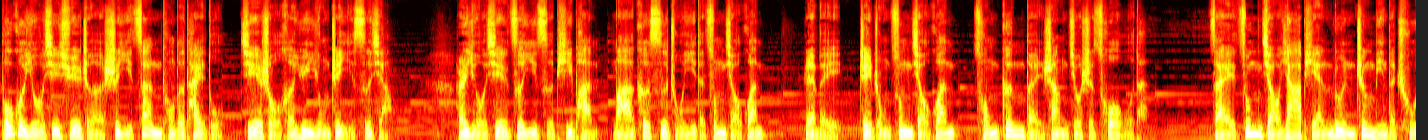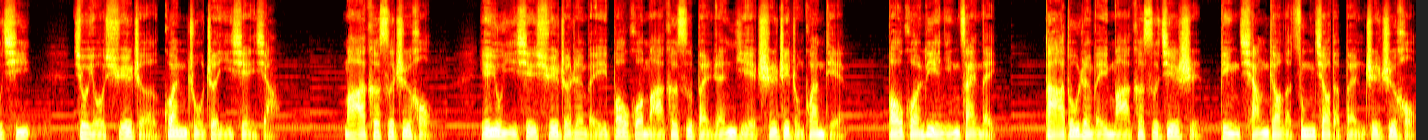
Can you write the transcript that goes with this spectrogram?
不过，有些学者是以赞同的态度接受和运用这一思想，而有些则以此批判马克思主义的宗教观，认为这种宗教观从根本上就是错误的。在宗教鸦片论争鸣的初期，就有学者关注这一现象。马克思之后，也有一些学者认为，包括马克思本人也持这种观点，包括列宁在内。大都认为，马克思揭示并强调了宗教的本质之后，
